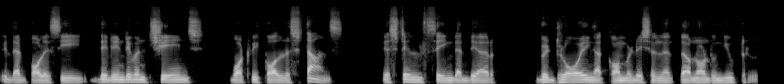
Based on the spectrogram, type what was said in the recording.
with that policy, they didn't even change what we call the stance. They're still saying that they are withdrawing accommodation and they're not neutral.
